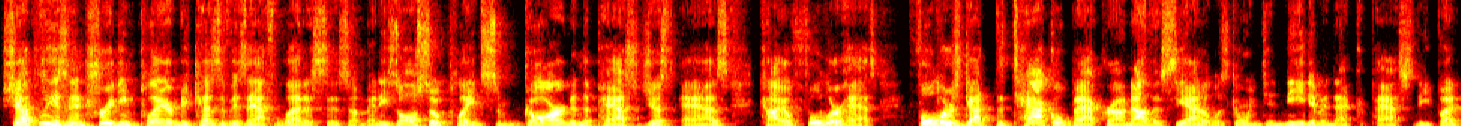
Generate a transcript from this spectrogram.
Shepley is an intriguing player because of his athleticism, and he's also played some guard in the past, just as Kyle Fuller has. Fuller's got the tackle background. Now that Seattle is going to need him in that capacity, but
